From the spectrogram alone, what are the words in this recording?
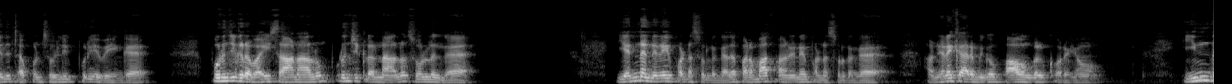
எது தப்புன்னு சொல்லி புரிய வையுங்க. புரிஞ்சுக்கிற வயசு ஆனாலும் புரிஞ்சுக்கலனாலும் சொல்லுங்கள் என்ன நினைவு பண்ண சொல்லுங்கள் அதை பரமாத்மா நினைவு பண்ண சொல்லுங்கள் அவன் நினைக்க ஆரம்பிக்கும் பாவங்கள் குறையும். இந்த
